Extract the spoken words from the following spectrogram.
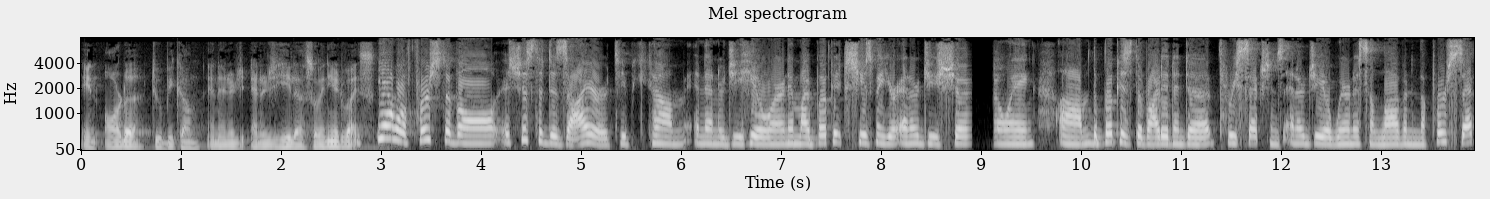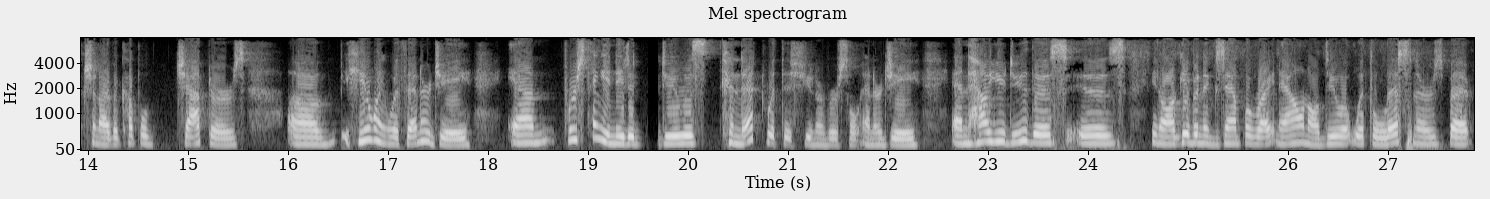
in order to become an energy energy healer? So, any advice? Yeah, well, first of all, it's just a desire to become an energy healer. And in my book, excuse me, your energy showing. Um, the book is divided into three sections energy, awareness, and love. And in the first section, I have a couple chapters of healing with energy. And first thing you need to do is connect with this universal energy. And how you do this is, you know, I'll give an example right now and I'll do it with the listeners. But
